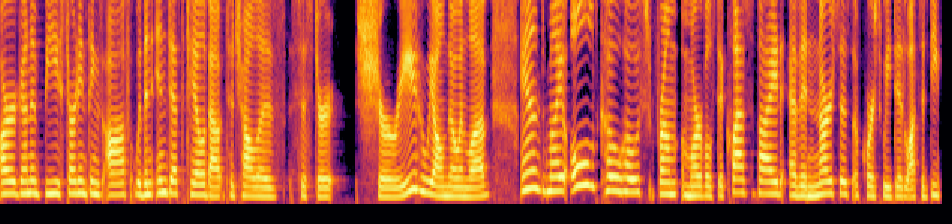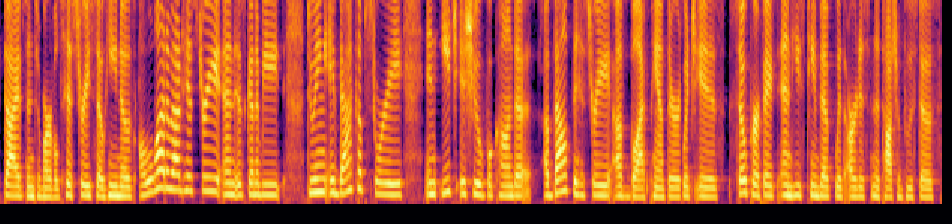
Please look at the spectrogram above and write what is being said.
are going to be starting things off with an in depth tale about T'Challa's sister, Shuri, who we all know and love, and my old co host from Marvel's Declassified, Evan Narcisse. Of course, we did lots of deep dives into Marvel's history, so he knows a lot about history and is going to be doing a backup story in each issue of Wakanda about the history of Black Panther, which is so perfect. And he's teamed up with artist Natasha Bustos.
